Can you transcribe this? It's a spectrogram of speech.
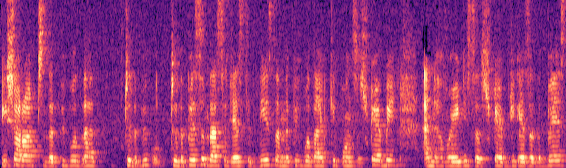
Big shout out to the people that to the people to the person that suggested this and the people that keep on subscribing and have already subscribed you guys are the best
